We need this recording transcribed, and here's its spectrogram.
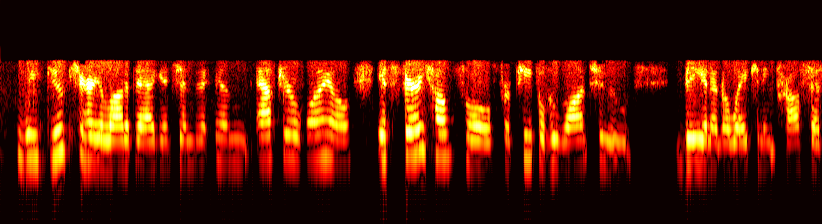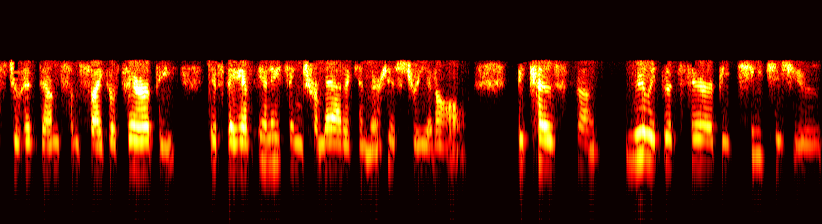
we do carry a lot of baggage, and and after a while, it's very helpful for people who want to be in an awakening process to have done some psychotherapy if they have anything traumatic in their history at all. Because uh, really good therapy teaches you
